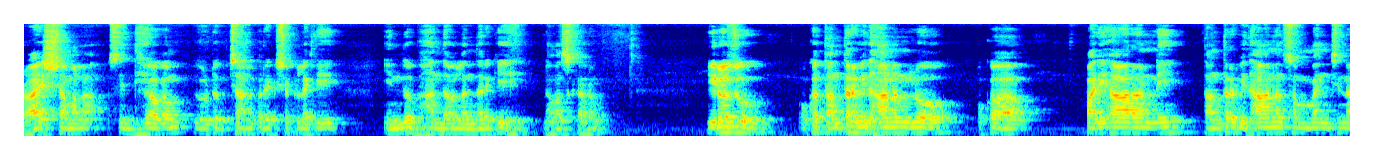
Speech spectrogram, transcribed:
రాయశ్రమల సిద్ధియోగం యూట్యూబ్ ఛానల్ ప్రేక్షకులకి హిందూ బాంధవులందరికీ నమస్కారం. ఈరోజు ఒక తంత్ర విధానంలో ఒక పరిహారాన్ని తంత్ర విధానం సంబంధించిన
